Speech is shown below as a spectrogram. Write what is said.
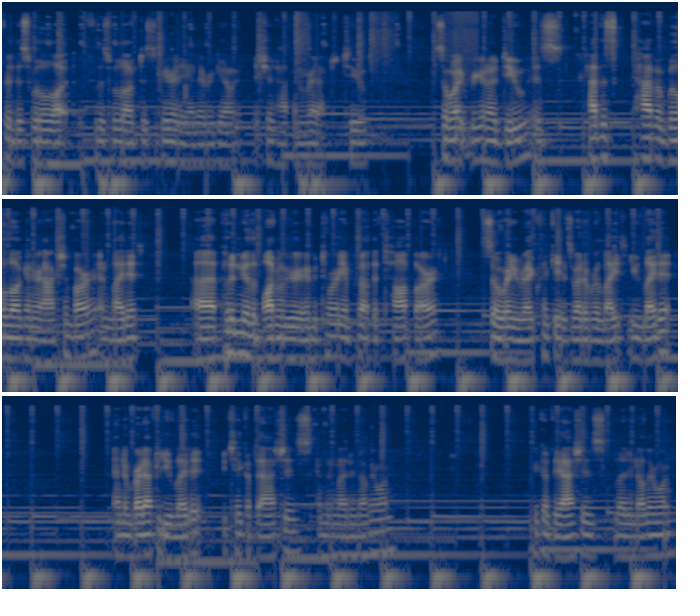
for this willow for this willow log to disappear. Yeah, there we go. It should happen right after two. So what we're gonna do is have this have a willow log in our action bar and light it. Uh, put it near the bottom of your inventory and put out the top bar. So when you right click it, it's right over light. You light it, and right after you light it, you take up the ashes and then light another one. Pick up the ashes, light another one.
